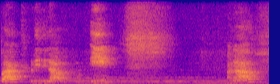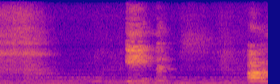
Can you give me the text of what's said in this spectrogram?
back, breathing out. In and out. In and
